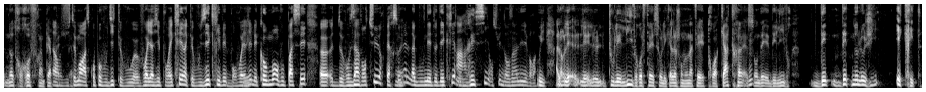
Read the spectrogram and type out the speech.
notre refrain perpétuel. Alors justement, à ce propos, vous dites que vous euh, voyagez pour écrire et que vous écrivez pour voyager, mais comment vous passez euh, de vos aventures personnelles, là que vous venez de décrire, à un récit ensuite dans un livre? Oui, alors tous les livres faits sur les calages, on en a fait 3-4, mhm. sont des, des livres d'ethnologie écrite.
